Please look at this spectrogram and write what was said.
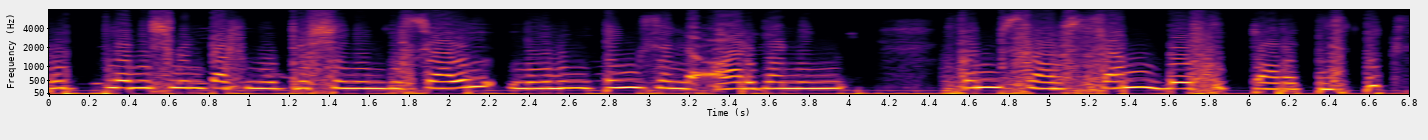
replenishment of nutrition in the soil, living things and organisms have some basic characteristics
